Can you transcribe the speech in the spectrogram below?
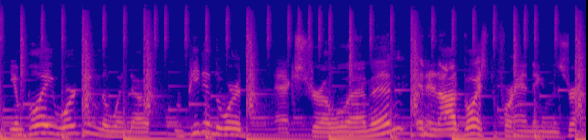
The employee working the window repeated the words extra lemon in an odd voice before handing him his drink.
